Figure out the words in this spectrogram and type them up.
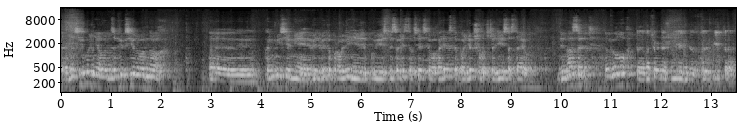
Э, На сегодня вот зафиксированных э, комиссиями ве- ветуправления и специалистов сельского хозяйства поддержка лошадей составил 12 голов. Э, На сегодняшний день забито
